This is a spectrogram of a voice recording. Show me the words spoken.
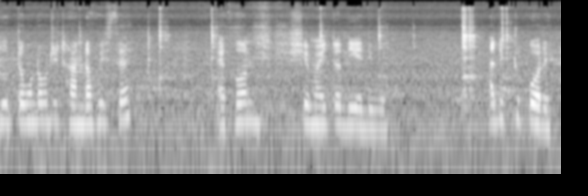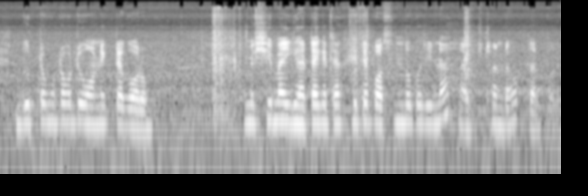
দুধটা মোটামুটি ঠান্ডা হয়েছে এখন সেমাইটা দিয়ে দিব। আর একটু পরে, দুধটা মোটামুটি অনেকটা গরম। আমি সেমাই ঘাটা ঘেটা খেতে পছন্দ করি না একটু ঠান্ডা হোক তারপরে।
